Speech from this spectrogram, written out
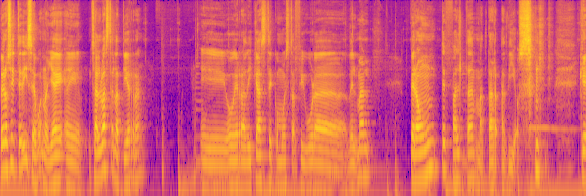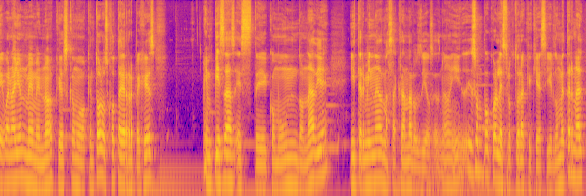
pero sí te dice, bueno, ya eh, salvaste la Tierra eh, o erradicaste como esta figura del mal, pero aún te falta matar a Dios. que bueno, hay un meme, ¿no? Que es como que en todos los JRPGs empiezas este, como un donadie y terminas masacrando a los dioses, ¿no? Y es un poco la estructura que quiere seguir Doom Eternal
